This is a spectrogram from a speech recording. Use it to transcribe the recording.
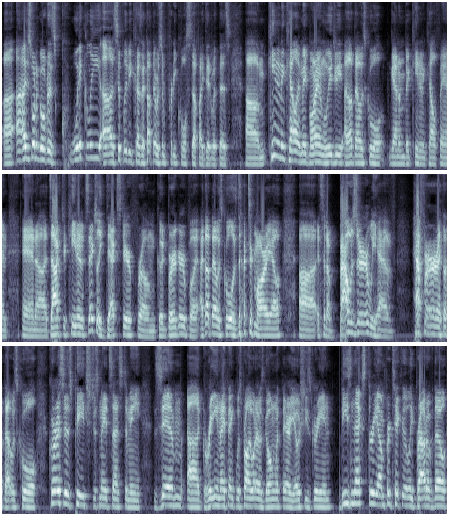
uh, I just want to go over this quickly, uh, simply because I thought there was some pretty cool stuff I did with this. Um, Keenan and Kel, I made Mario and Luigi. I thought that was cool. Again, I'm a big Keenan and Kel fan. And uh, Dr. Keenan, it's actually Dexter from Good Burger but I thought that was cool as Dr. Mario. Uh, instead of Bowser, we have Heffer. I thought that was cool. Clarissa's Peach just made sense to me. Zim, uh, Green, I think was probably what I was going with there. Yoshi's Green. These next three I'm particularly proud of, though.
